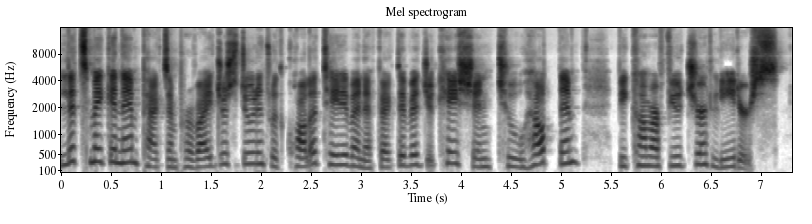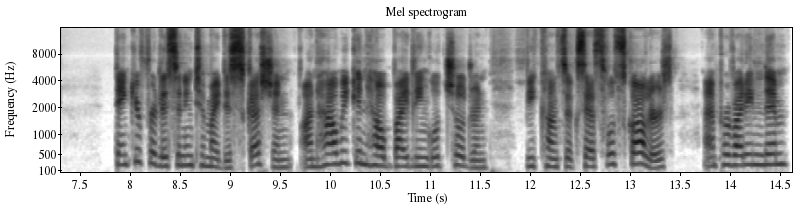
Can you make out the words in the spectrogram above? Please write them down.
Let's make an impact and provide your students with qualitative and effective education to help them become our future leaders. Thank you for listening to my discussion on how we can help bilingual children become successful scholars and providing them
